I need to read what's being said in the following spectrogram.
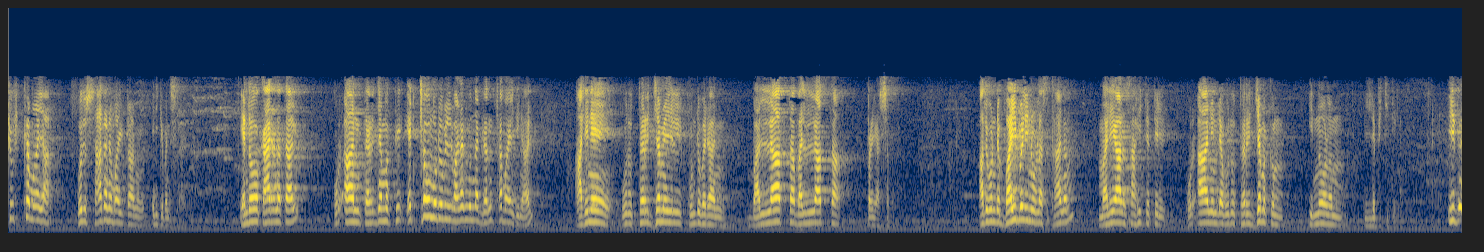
ശുഷ്കമായ ഒരു സാധനമായിട്ടാണ് എനിക്ക് മനസ്സിലായത് എന്തോ കാരണത്താൽ ഖുർആൻ തെർജമക്ക് ഏറ്റവും ഒടുവിൽ വഴങ്ങുന്ന ഗ്രന്ഥമായതിനാൽ അതിനെ ഒരു തെർജമയിൽ കൊണ്ടുവരാൻ വല്ലാത്ത വല്ലാത്ത പ്രയാസമുണ്ട്. അതുകൊണ്ട് ബൈബിളിനുള്ള സ്ഥാനം മലയാള സാഹിത്യത്തിൽ ഖുർആാനിന്റെ ഒരു തെർജമക്കും ഇന്നോളം ലഭിച്ചിട്ടില്ല. ഇത്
